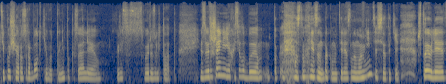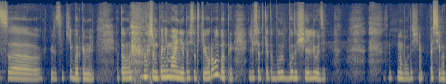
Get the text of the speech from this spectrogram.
текущие разработки, вот они показали говорится, свой результат. И в завершение я хотела бы остановиться на таком интересном моменте все-таки, что является, как говорится, киборгами. Это в нашем понимании это все-таки роботы или все-таки это будут будущие люди на будущее. Спасибо.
